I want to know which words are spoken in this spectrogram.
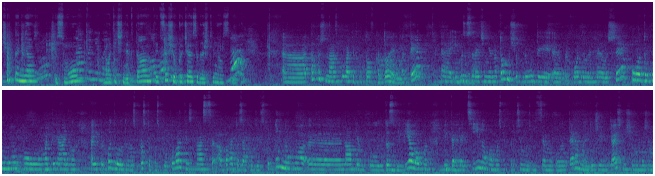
читання, письмо, граматичні диктанти, все, що включає в себе дошкільна освіта. Е, Також у нас була підготовка до ЛМТ, е, і ми зосереджені на тому, щоб люди е, приходили не лише по допомогу матеріальну, а й приходили до нас просто поспілкуватись. У нас багато заходів з культурного напрямку, дозвілєвого, інтеграційного. Ми співпрацюємо з місцевими волонтерами і дуже їм вдячні, що ми можемо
